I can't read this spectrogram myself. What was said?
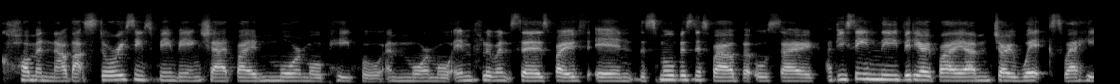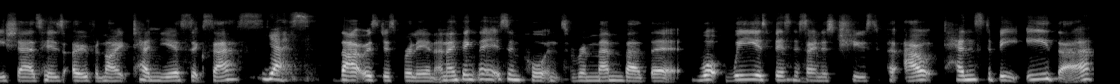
common now. That story seems to be being shared by more and more people and more and more influencers, both in the small business world, but also have you seen the video by um, Joe Wicks where he shares his overnight 10 year success? Yes that was just brilliant. And I think that it's important to remember that what we as business owners choose to put out tends to be either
